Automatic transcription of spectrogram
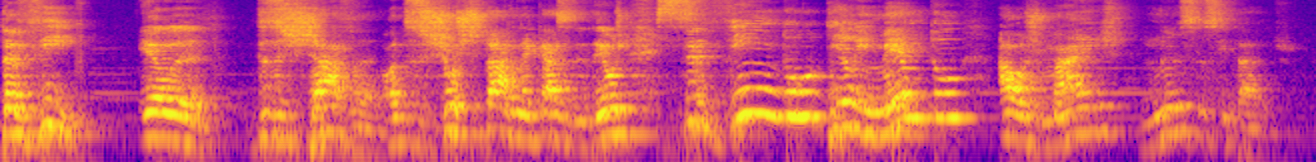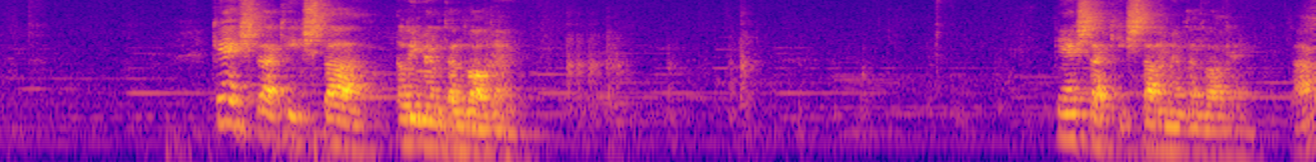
Davi, ele desejava ou desejou estar na casa de Deus, servindo de alimento aos mais necessitados. Quem é que está aqui que está alimentando alguém? Quem é que está aqui que está alimentando alguém? Tá?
